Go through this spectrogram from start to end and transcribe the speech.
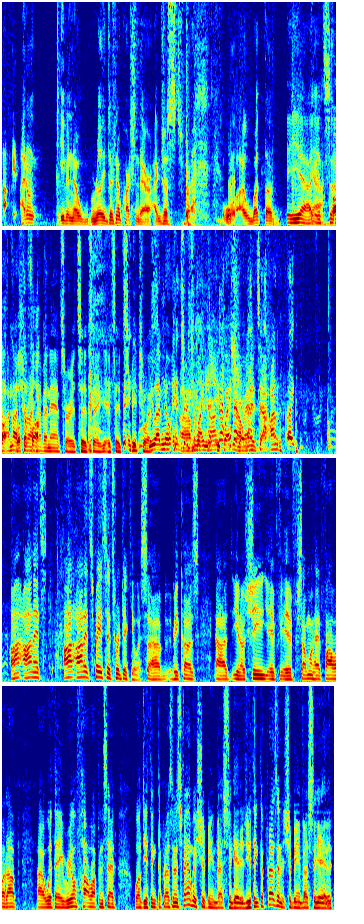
I, I don't even know. Really, there's no question there. I'm just uh, what the Yeah, it's. Uh, I'm not what sure I have an answer. It's it's a, it's it's speechless. You have no answer to my non-question. No, and it's uh, on, on, on its on, on its face, it's ridiculous uh, because uh, you know she if if someone had followed up. Uh, with a real follow up and said, Well, do you think the president's family should be investigated? Do you think the president should be investigated?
